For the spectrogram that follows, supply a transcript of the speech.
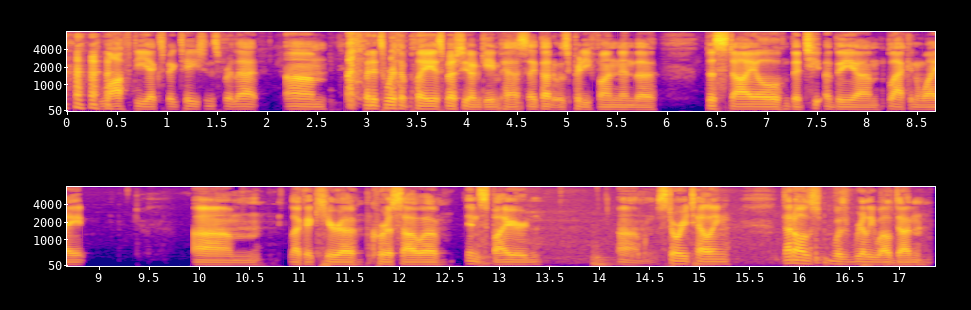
lofty expectations for that. Um, but it's worth a play, especially on Game Pass. I thought it was pretty fun, and the the style, the t- the um, black and white, um, like Akira Kurosawa inspired um, storytelling. That all was, was really well done.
